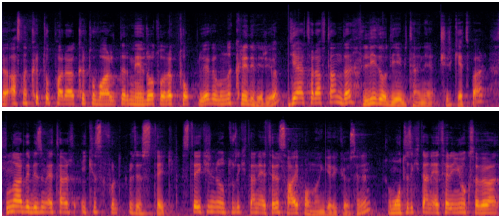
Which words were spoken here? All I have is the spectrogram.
e, aslında kripto para, kripto varlıkları mevduat olarak topluyor ve bununla kredi veriyor. Diğer taraftan da Lido diye bir tane şirket var. Bunlar da bizim Ether 2.0 diyoruz ya stake. Stake için 32 tane Ether'e sahip olman gerekiyor senin. Ama 32 tane Ether'in yoksa ve ben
